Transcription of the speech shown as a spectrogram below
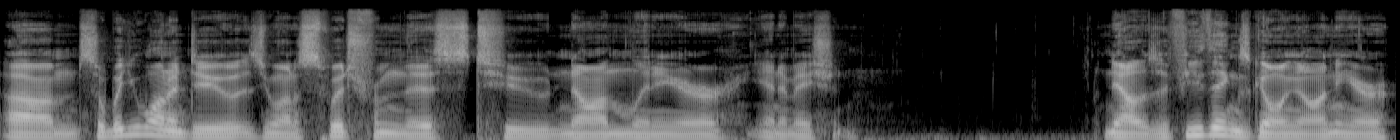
Um, so what you want to do is you want to switch from this to nonlinear animation. Now there's a few things going on here.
